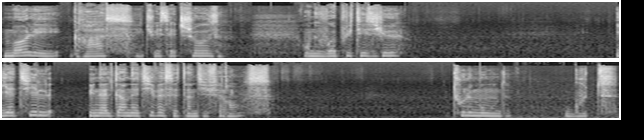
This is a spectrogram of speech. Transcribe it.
molle et grasse, et tu es cette chose. On ne voit plus tes yeux, y a-t-il une alternative à cette indifférence? Tout le monde goûte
